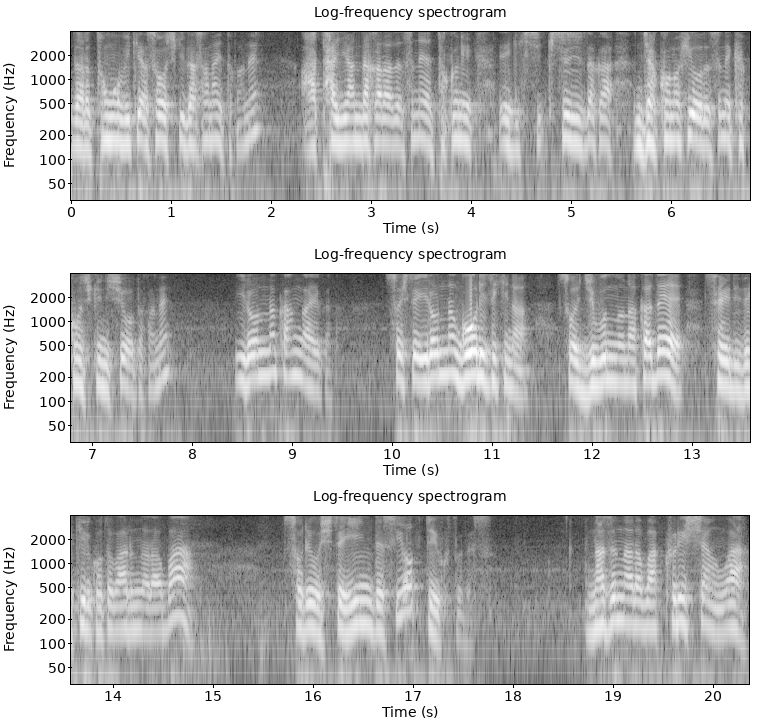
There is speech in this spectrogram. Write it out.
だから友引きは葬式出さないとかね。あ大安だからですね。特に吉日だからじゃあこの日をですね結婚式にしようとかね。いろんな考え方。そしていろんな合理的なそういう自分の中で整理できることがあるならばそれをしていいんですよということです。なぜならばクリスチャンは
